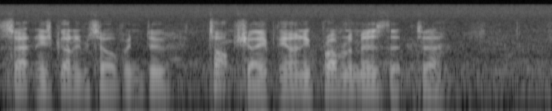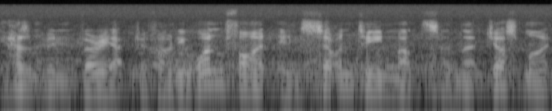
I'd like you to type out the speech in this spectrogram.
Certainly he's got himself into top shape. The only problem is that uh, he hasn't been very active. Only one fight in 17 months, and that just might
